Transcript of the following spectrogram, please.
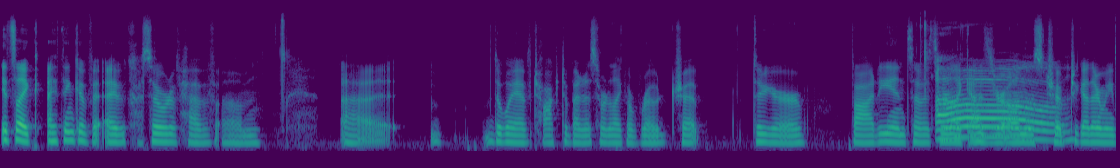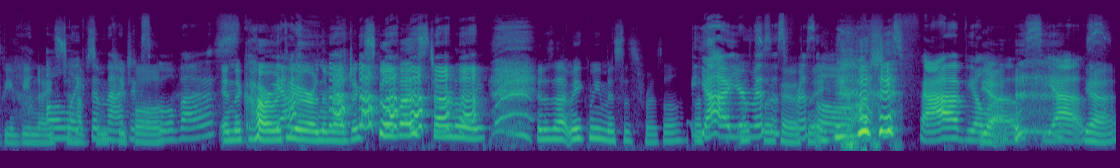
It's like I think of it, I sort of have um, uh, the way I've talked about it, sort of like a road trip through your body, and so it's sort of like as you're on this Oh. trip together, maybe it'd be nice oh, to like have the some magic people school bus in the car with Yeah. you or in the magic school bus. Totally. And does that make me Mrs. Frizzle? That's- yeah, you're Mrs. okay. Frizzle. Oh, she's fabulous. Yes. yeah,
